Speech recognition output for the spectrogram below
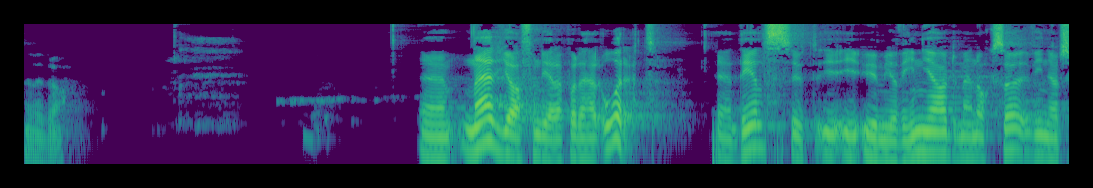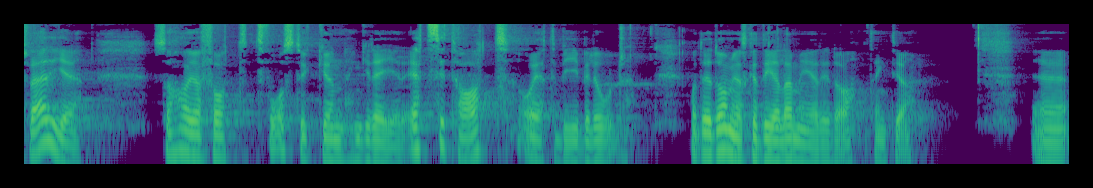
Det var bra. Eh, när jag funderar på det här året, eh, dels ut i, i Umeå Vineyard men också Vineyard Sverige, så har jag fått två stycken grejer. Ett citat och ett bibelord. Och det är de jag ska dela med er idag, tänkte jag. Eh,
